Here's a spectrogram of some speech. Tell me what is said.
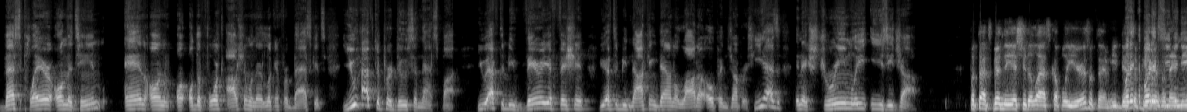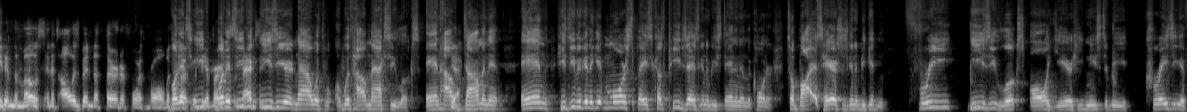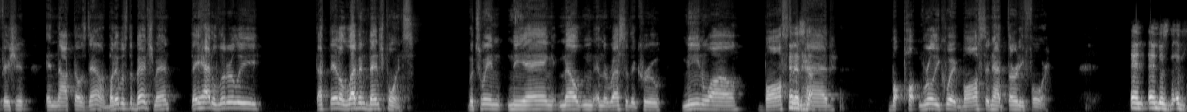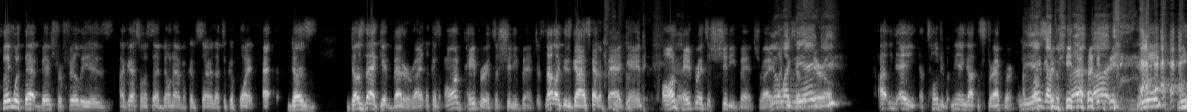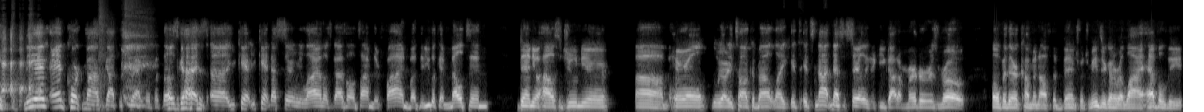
best player on the team and on, on the fourth option when they're looking for baskets. You have to produce in that spot. You have to be very efficient. You have to be knocking down a lot of open jumpers. He has an extremely easy job. But that's been the issue the last couple of years with him. He But it- but disappears when they need e- him the most, and it's always been the third or fourth role. But it's even, but it's even Maxey. easier now with with how Maxey looks and how Yeah. dominant. And he's even going to get more space because PJ is going to be standing in the corner. Tobias Harris is going to be getting free, easy looks all year. He needs to be crazy efficient and knock those down. But it was the bench, man. They had literally that they had 11 bench points between Niang, Melton, and the rest of the crew. Meanwhile, Boston not- had po- really quick. Boston had 34. And and does the thing with that bench for Philly is, I guess when I said don't have a concern, that's a good point. Uh, Does does that get better, right? Because on paper, it's a shitty bench. It's not like these guys had a bad game. on Yeah. paper, it's a shitty bench, right? You don't like, you said with Harrell. Niang? I, hey, I told you, but Niang got the strapper. Niang got the told you, strap. Niang, and Korkmaz got the strapper, but those guys, uh, you can't you can't necessarily rely on those guys all the time. They're fine, but then you look at Melton, Danuel House Jr., um, Harrell. We already talked about like it's it's not necessarily like you got a murderer's row over there coming off the bench, which means you're going to rely heavily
